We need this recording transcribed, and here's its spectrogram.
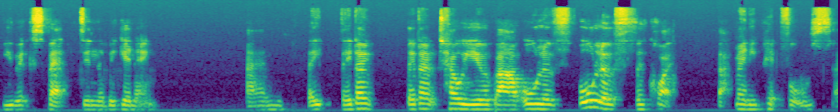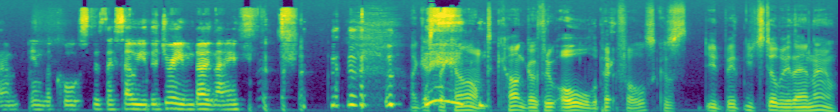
you expect in the beginning. And um, they they don't they don't tell you about all of all of the quite that many pitfalls um, in the course because they sell you the dream, don't they? I guess they can't can't go through all the pitfalls because you'd be you'd still be there now.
